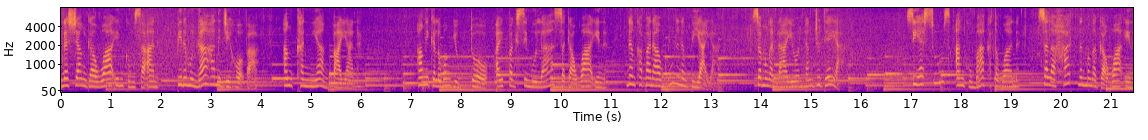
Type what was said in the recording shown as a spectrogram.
na siyang gawain kung saan pinamunahan ni Jehovah ang kanyang bayan. Ang ikalawang yugto ay pagsimula sa gawain ng kapanahunan ng biyaya sa mga nayon ng Judea. Si Jesus ang kumakatawan sa lahat ng mga gawain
